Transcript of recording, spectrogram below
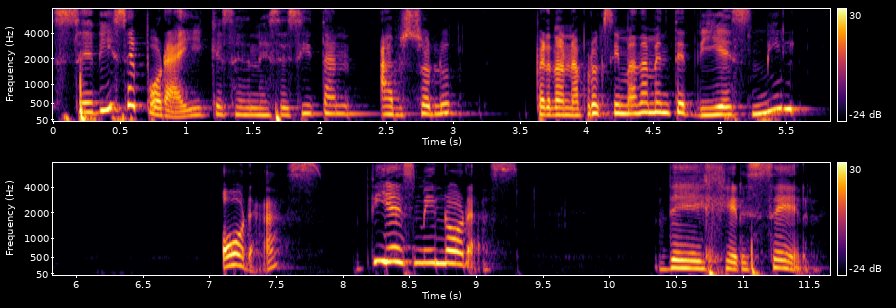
Se dice por ahí que se necesitan absolut, perdón, aproximadamente 10.000 horas, 10.000 horas de ejercer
